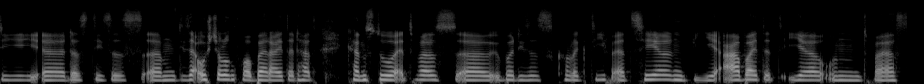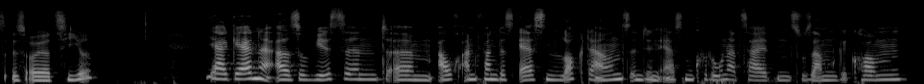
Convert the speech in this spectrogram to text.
die äh, das dieses, ähm, diese Ausstellung vorbereitet hat. Kannst du etwas äh, über dieses Kollektiv erzählen? Wie arbeitet ihr und was ist euer Ziel? Ja, gerne. Also wir sind ähm, auch Anfang des ersten Lockdowns in den ersten Corona-Zeiten zusammengekommen.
